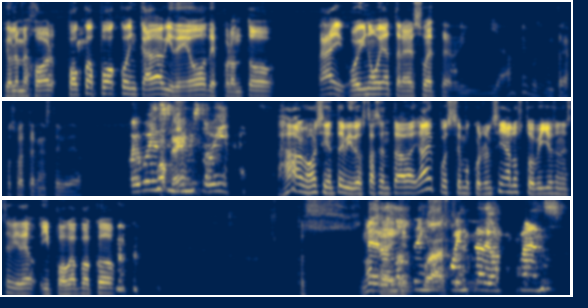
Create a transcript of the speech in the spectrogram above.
Yo a lo mejor poco a poco en cada video de pronto, ay, hoy no voy a traer suéter y ya, ok, pues no traigo suéter en este video. Hoy voy a enseñar Ok. mis tobillos. Ajá, a lo mejor el siguiente video está sentada y, ay, pues se me ocurrió enseñar los tobillos en este video y poco a poco, pues, no pero sé, no tengo cuenta de OnlyFans.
